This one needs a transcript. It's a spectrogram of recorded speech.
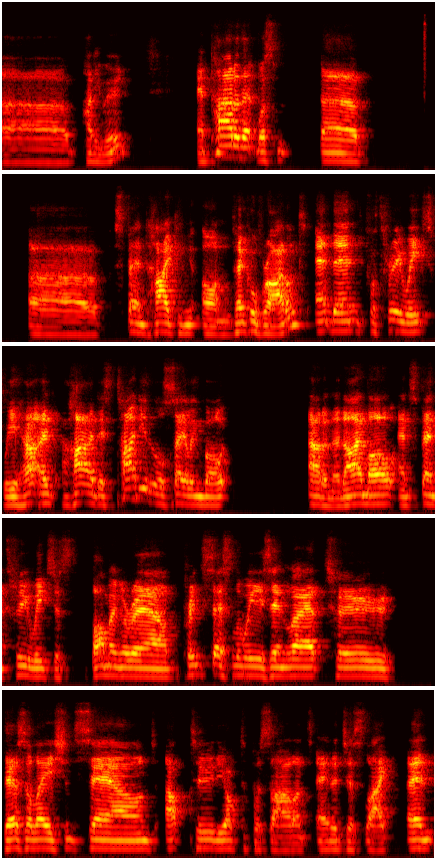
uh, honeymoon, and part of that was uh, uh, spent hiking on Vancouver Island, and then for three weeks we hired, hired this tiny little sailing boat out in Nanaimo and spent three weeks just bombing around Princess Louisa Inlet to Desolation Sound up to the Octopus Islands, and it just like and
